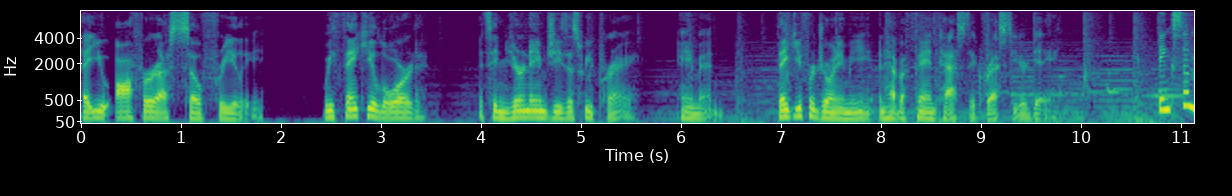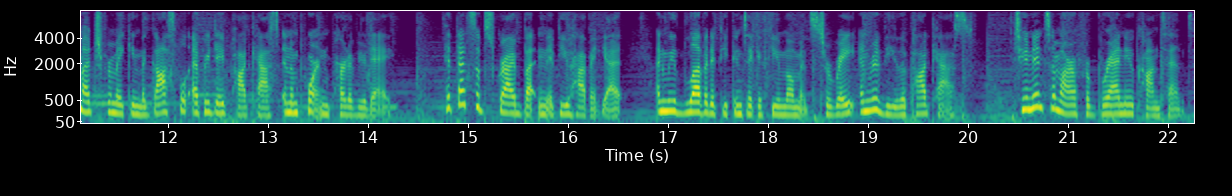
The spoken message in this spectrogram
that you offer us so freely. We thank you, Lord. It's in your name, Jesus, we pray. Amen. Thank you for joining me and have a fantastic rest of your day. Thanks so much for making the Gospel Everyday podcast an important part of your day. Hit that subscribe button if you haven't yet, and we'd love it if you can take a few moments to rate and review the podcast. Tune in tomorrow for brand new content.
